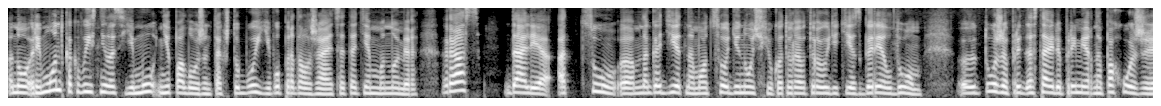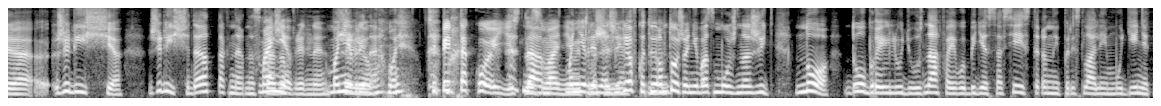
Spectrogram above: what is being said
но ремонт, как выяснилось, ему не положен, так что бой его продолжается. Это тема номер раз. Далее отцу э, многодетному, отцу-одиночке, у которого трое детей, сгорел дом, э, тоже предоставили примерно похожее жилье, жилище, жилище, да, так, наверное, скажем. Маневренное Маневренное. жилье. Теперь такое есть Да, название. этого маневренное жилье, в котором Мгм. тоже невозможно жить. Но добрые люди, узнав о его беде со всей страны, прислали ему денег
